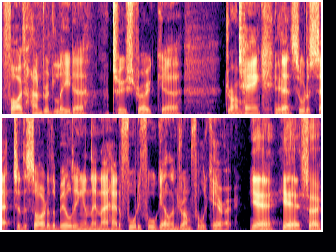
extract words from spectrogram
five hundred liter two stroke uh, Drum. tank yeah. that sort of sat to the side of the building, and then they had a forty four gallon drum full of kero. Yeah, yeah. So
